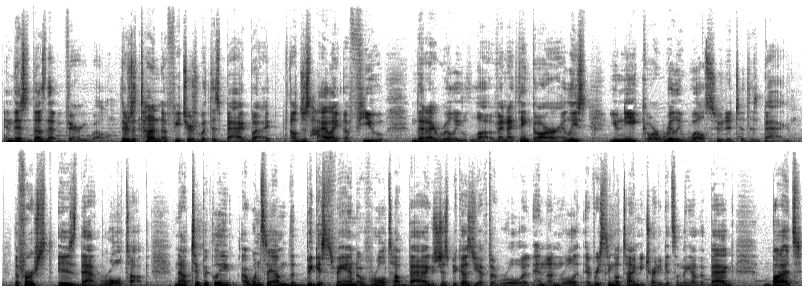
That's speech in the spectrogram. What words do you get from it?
And this does that very well. There's a ton of features with this bag, but I, I'll just highlight a few that I really love and I think are at least unique or really well suited to this bag. The first is that roll top. Now typically, I wouldn't say I'm the biggest fan of roll top bags just because you have to roll it and unroll it every single time you try to get something out of the bag, but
